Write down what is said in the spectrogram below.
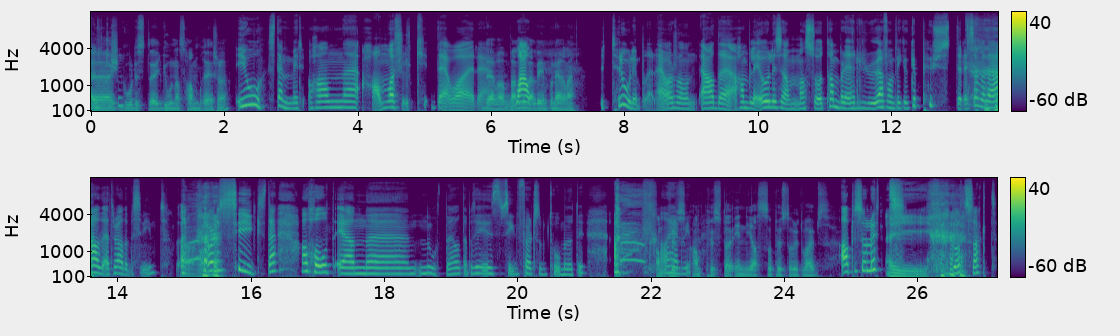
eh, godeste Jonas Hamre, ikke sant? Jo, stemmer. Og han, eh, han var sjuk. Det var eh, Det var veldig, wow. veldig imponerende. Utrolig imponerende. Jeg var sånn, jeg hadde, han ble jo liksom Man så at han ble rød, for han fikk jo ikke puste, liksom. Men jeg, hadde, jeg tror jeg hadde besvimt. Ja, Det var det sykeste. Han holdt en uh, note, holdt jeg på å si. det Føltes som to minutter. Han, helt han puster inn jazz og puster ut vibes. Absolutt. Godt sagt.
